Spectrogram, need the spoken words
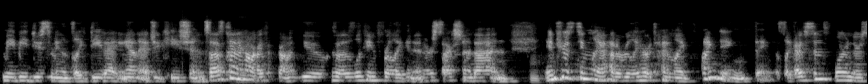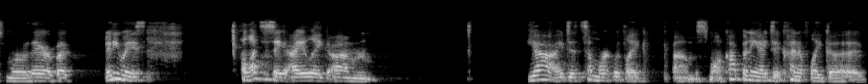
maybe do something that's like data and education. So that's kind of how I found you because I was looking for like an intersection of that. And Mhm. interestingly, I had a really hard time like finding things. Like I've since learned there's more there. But anyways, a lot to say. I like um yeah, I did some work with like um, a small company. I did kind of like a,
